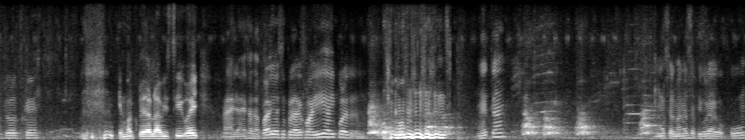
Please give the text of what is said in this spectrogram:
¿Otros qué? ¿Quién va a cuidar la bici, güey? Ya dejas afuera, yo siempre la dejo ahí, ahí por el... ¿Neta? Vamos a armar esa figura de Goku.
